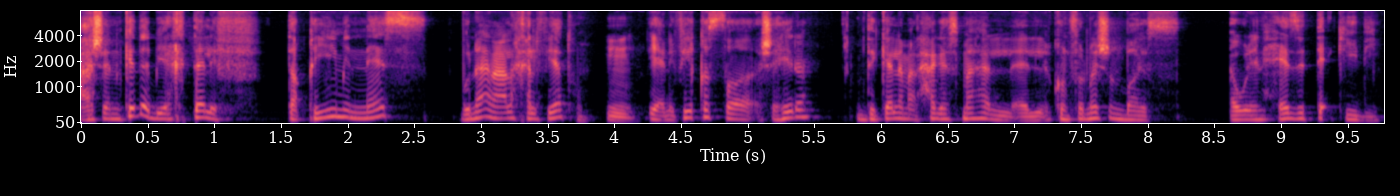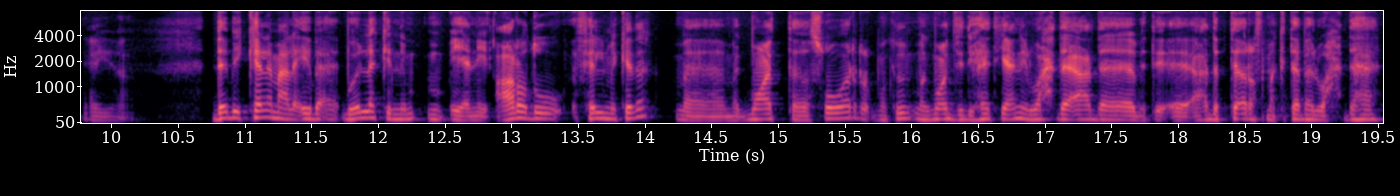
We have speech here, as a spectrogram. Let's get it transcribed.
عشان كده بيختلف تقييم الناس بناء على خلفياتهم. مم. يعني في قصة شهيرة بتتكلم عن حاجة اسمها ال confirmation bias أو الانحياز التأكيدي. أيوه. ده بيتكلم على إيه بقى؟ بيقول لك إن يعني عرضوا فيلم كده مجموعة صور مجموعه فيديوهات يعني الواحده قاعدة. قاعدة بتقرا في مكتبه لوحدها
